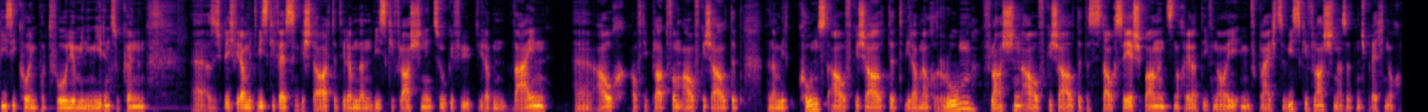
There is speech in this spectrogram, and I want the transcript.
Risiko im Portfolio minimieren zu können. Äh, also sprich, wir haben mit Whiskyfässern gestartet, wir haben dann Whiskyflaschen hinzugefügt, wir haben Wein äh, auch auf die Plattform aufgeschaltet, dann haben wir Kunst aufgeschaltet, wir haben auch Rumflaschen aufgeschaltet, das ist auch sehr spannend, ist noch relativ neu im Vergleich zu Whiskyflaschen, also hat entsprechend noch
